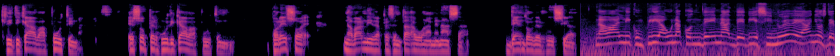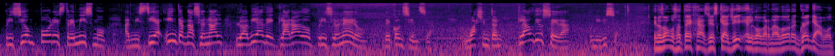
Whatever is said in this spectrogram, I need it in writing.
Criticaba a Putin. Eso perjudicaba a Putin. Por eso Navalny representaba una amenaza dentro de Rusia. Navalny cumplía una condena de 19 años de prisión por extremismo. Amnistía Internacional lo había declarado prisionero de conciencia. Washington, Claudio Seda, Univision. Y nos vamos a Texas y es que allí el gobernador Greg Abbott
